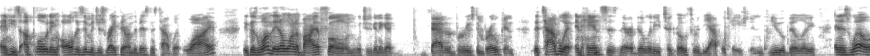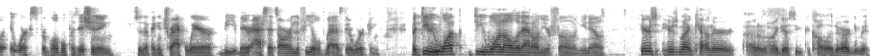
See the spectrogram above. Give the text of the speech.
and he's uploading all his images right there on the business tablet. Why? Because one, they don't want to buy a phone, which is going to get battered, bruised, and broken. The tablet enhances their ability to go through the application, viewability, and as well, it works for global positioning so that they can track where the their assets are in the field as they're working. But do you want do you want all of that on your phone? You know? Here's here's my counter. I don't know. I guess you could call it an argument.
